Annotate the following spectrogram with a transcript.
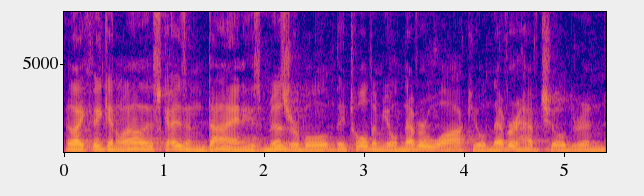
They're like thinking, well, this guy isn't dying, he's miserable. They told him, you'll never walk, you'll never have children,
